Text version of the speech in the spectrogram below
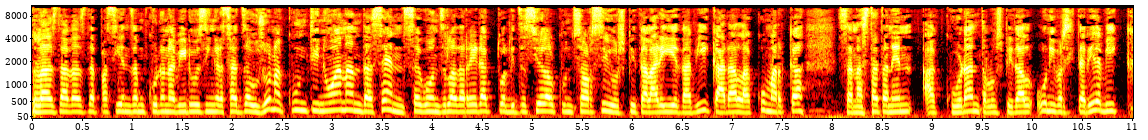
Les dades de pacients amb coronavirus ingressats a Osona continuen en descens. Segons la darrera actualització del Consorci Hospitalari de Vic, ara la comarca se n'està tenent a 40 a l'Hospital Universitari de Vic,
